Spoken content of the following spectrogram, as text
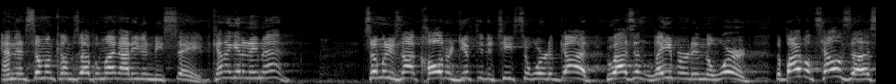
And then someone comes up who might not even be saved. Can I get an amen? Somebody who's not called or gifted to teach the Word of God, who hasn't labored in the Word. The Bible tells us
